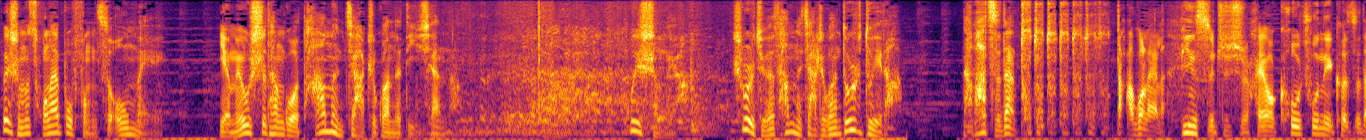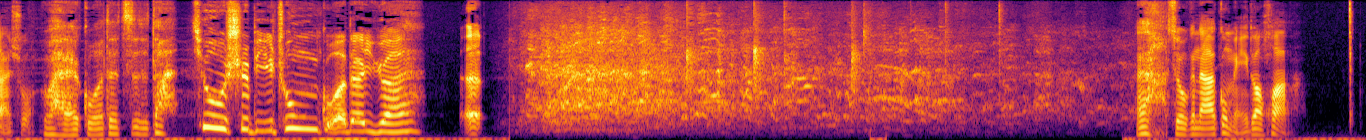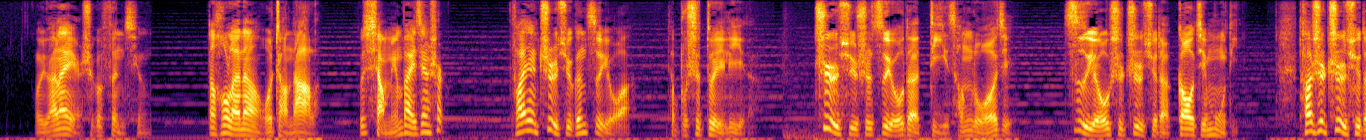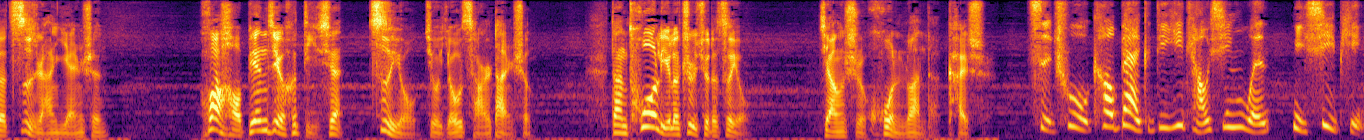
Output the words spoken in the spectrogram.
为什么从来不讽刺欧美，也没有试探过他们价值观的底线呢？为什么呀？是不是觉得他们的价值观都是对的？哪怕子弹突突突突突突突打过来了，濒死之时还要抠出那颗子弹，说外国的子弹就是比中国的远。呃。哎呀，最后跟大家共勉一段话吧。我原来也是个愤青，但后来呢，我长大了，我就想明白一件事儿，发现秩序跟自由啊，它不是对立的。秩序是自由的底层逻辑，自由是秩序的高级目的，它是秩序的自然延伸。画好边界和底线，自由就由此而诞生。但脱离了秩序的自由，将是混乱的开始。此处 callback 第一条新闻，你细品。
